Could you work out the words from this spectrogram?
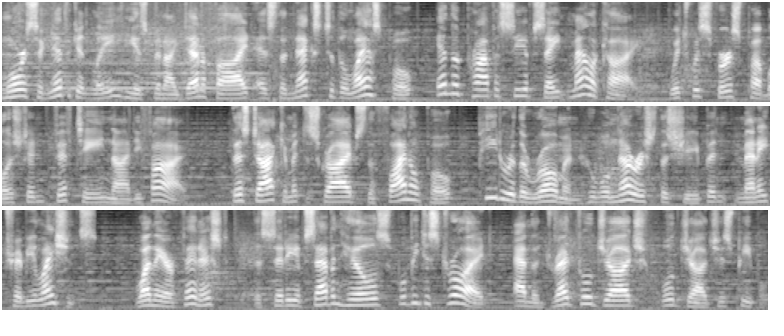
More significantly, he has been identified as the next to the last pope in the prophecy of St. Malachi, which was first published in 1595. This document describes the final pope, Peter the Roman, who will nourish the sheep in many tribulations. When they are finished, the city of seven hills will be destroyed, and the dreadful judge will judge his people.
